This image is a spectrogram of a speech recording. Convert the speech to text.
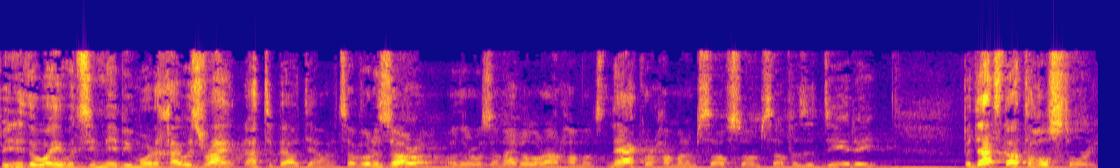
But either way, it would seem maybe Mordechai was right not to bow down. It's Avodah Zarah, whether it was an idol around Haman's neck or Haman himself saw himself as a deity. But that's not the whole story.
